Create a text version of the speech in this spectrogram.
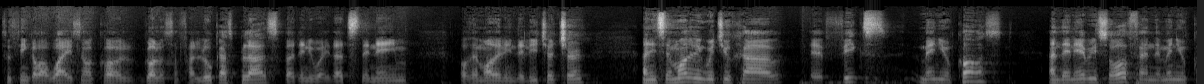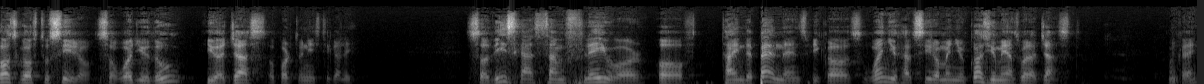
to think about why it's not called Golosov Lucas Plus, but anyway, that's the name of the model in the literature. And it's a model in which you have a fixed menu cost, and then every so often the menu cost goes to zero. So what you do, you adjust opportunistically. So this has some flavor of time dependence because when you have zero menu cost, you may as well adjust. Okay?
